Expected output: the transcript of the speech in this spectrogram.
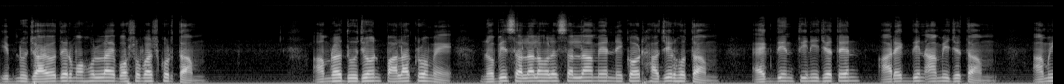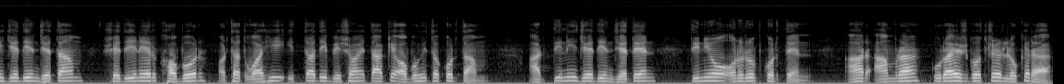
ইবনু জায়দের মহল্লায় বসবাস করতাম। আমরা দুজন পালাক্রমে নবী সাল্লাহ সাল্লামের নিকট হাজির হতাম। একদিন তিনি যেতেন, আরেকদিন আমি যেতাম। আমি যেদিন যেতাম, সেদিনের খবর, অর্থাৎ ওয়াহি ইত্যাদি বিষয় তাকে অবহিত করতাম। আর তিনি যেদিন যেতেন, তিনিও অনুরূপ করতেন। আর আমরা কুরাইশ গোত্রের লোকেরা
